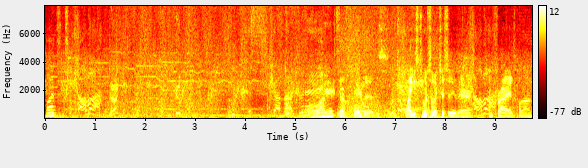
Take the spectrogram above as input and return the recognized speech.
what? Oh, I need to hold it. Well, I used too much electricity there. I'm fried. Hold on.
